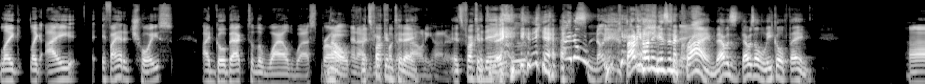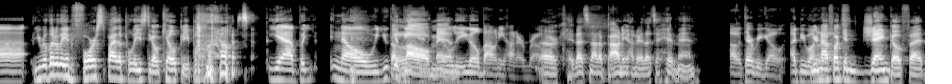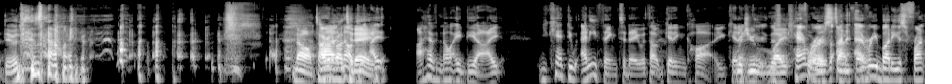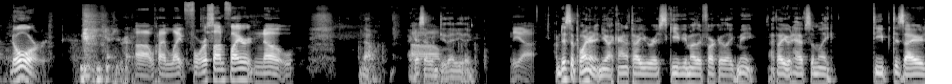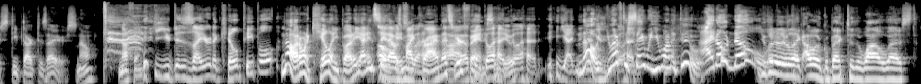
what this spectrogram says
Like like I if I had a choice, I'd go back to the Wild West, bro. No, and it's I'd be fucking fucking today. bounty hunter. It's fucking Today, today. dude? yeah. I don't know. You can't Bounty hunting isn't today. a crime. That was that was a legal thing. Uh, You were literally enforced by the police to go kill people. was yeah, but no, you could law, be an man. illegal bounty hunter, bro. okay. That's not a bounty hunter. That's a hitman. oh, there we go. I'd be one. You're of not those. fucking Django fat, dude. That's not what you. No, I'm talking Uh, about no, dude, today. I I have no idea. I you can't do anything today without getting caught. Are you kidding? Would you There's light cameras on everybody's front door? yeah, you're right. Uh, would I light forests on fire? No. No, I guess I wouldn't do Um, that either. Yeah. I'm disappointed in you. I kind of thought you were a skeevy motherfucker like me. I thought you would have some like deep desires, deep dark desires. No, nothing. you desire to kill people? no, I don't want to kill anybody. I didn't say Oh, that okay, was so my ahead. crime. That's All your right, okay, fantasy, Go ahead. dude. Go ahead. yeah. No, you're- have to ahead. say what you want to do. I don't know. you literally were like, I want to go back to the Wild West.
